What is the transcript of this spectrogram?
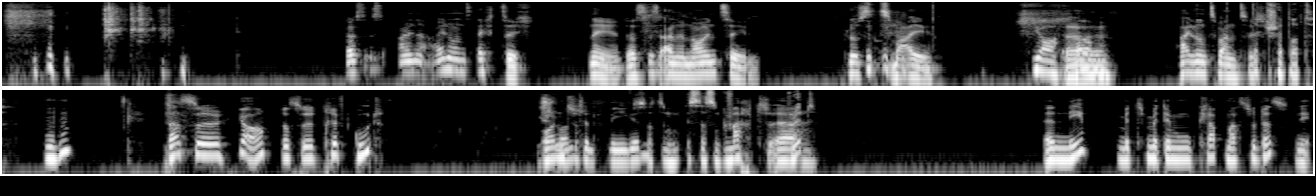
Das ist eine 61. Nee, das ist eine 19. Plus 2. Ja, äh, ähm, Das 21. scheppert. mhm. Das, äh, ja, das äh, trifft gut. Die Und- Schlonten Ist fliegen. das ein, ist das ein Crit? Macht, äh, Crit? äh, nee, mit, mit dem Club machst du das? Nee,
